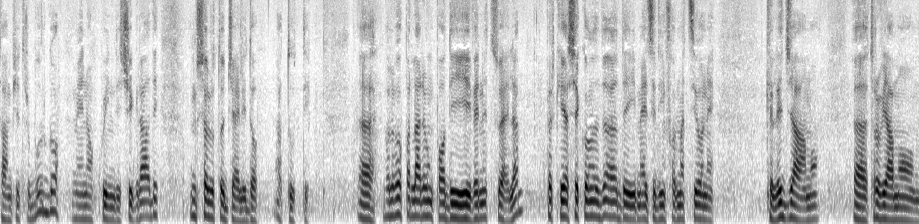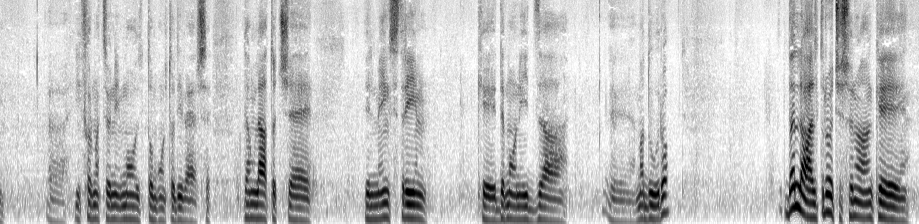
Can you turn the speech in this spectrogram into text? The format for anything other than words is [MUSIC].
San Pietroburgo, meno 15 gradi. Un saluto gelido a tutti. Eh, volevo parlare un po' di Venezuela perché a seconda dei mezzi di informazione che leggiamo eh, troviamo eh, informazioni molto molto diverse. Da un lato c'è il mainstream che demonizza eh, Maduro, dall'altro ci sono anche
